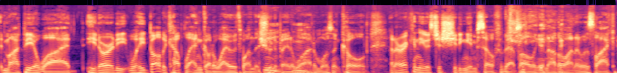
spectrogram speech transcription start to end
it might be a wide. He'd already, well, he'd bowled a couple and got away with one that should have been a mm, mm. wide and wasn't called. And I reckon he was just shitting himself about bowling another one. It was like,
